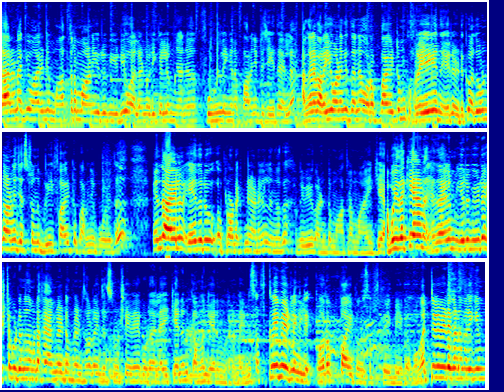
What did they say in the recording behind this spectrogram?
ധാരണയ്ക്ക് വേണ്ടി മാത്രമാണ് ഈ ഒരു വീഡിയോ അല്ലാണ്ട് ഒരിക്കലും ഞാൻ ഫുൾ ഇങ്ങനെ പറഞ്ഞിട്ട് ചെയ്തതല്ല. അങ്ങനെ പറയുവാണെങ്കിൽ തന്നെ ഉറപ്പായിട്ടും കുറേ നേരം എടുക്കും. അതുകൊണ്ടാണ് ജസ്റ്റ് ഒന്ന് ബ്രീഫായിട്ട് പറഞ്ഞു പോയത്. എന്തായാലും ഏതൊരു പ്രോഡക്റ്റിനെ ആണെങ്കിലും നിങ്ങൾക്ക് റിവ്യൂ കണ്ടിട്ട് മാത്രം വായിക്കുക. അപ്പോൾ ഇതൊക്കെയാണ്. എന്തായാലും ഈ ഒരു വീഡിയോ ഇഷ്ടപ്പെട്ടെങ്കിൽ നമ്മുടെ ഫാമിലിയായിട്ടും ഫ്രണ്ട്സോടെ ജസ്റ്റ് ഒന്ന് ഷെയർ ചെയ്യുക. ലൈക്ക് ചെയ്യാനും കമന്റ് ചെയ്യാനും മറക്കണ്ട. ഇനി സബ്സ്ക്രൈബ് ചെയ്തിട്ടില്ലെങ്കിൽ ഉറപ്പായിട്ടും സബ്സ്ക്രൈബ് ചെയ്യുക. അപ്പോൾ മറ്റൊരു വീഡിയോ കാണുമ്പോഴേക്കും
